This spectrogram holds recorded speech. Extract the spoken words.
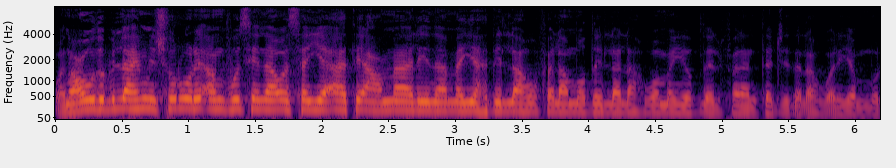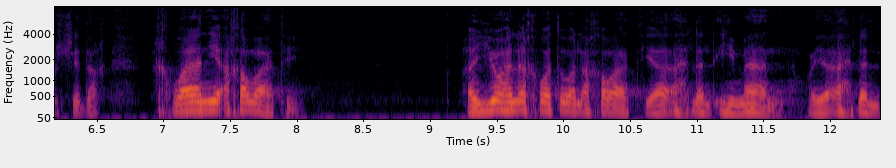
ونعوذ بالله من شرور أنفسنا وسيئات أعمالنا. من يهد الله فلا مضل له ومن يضلل فلن تجد له وليا مرشدا. إخواني أخواتي أيها الإخوة والأخوات يا أهل الإيمان ويا أهل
